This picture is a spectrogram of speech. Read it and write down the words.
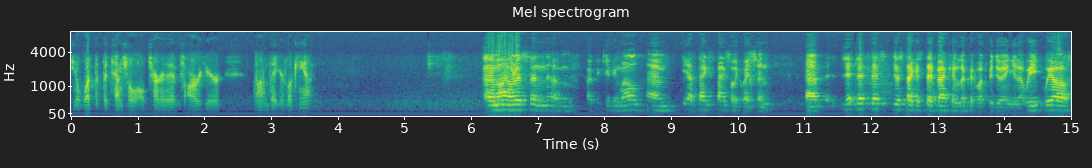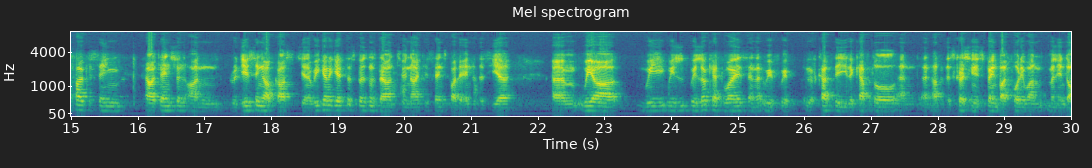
you know, what the potential alternatives are here um, that you're looking at? Um, hi, Orest, and um, hope you're keeping well. Um, yeah, thanks thanks for the question. Uh, let's just take a step back and look at what we're doing. You know, we are focusing our attention on reducing our costs. You know, we're going to get this business down to $0.90 by the end of this year. Um we are we we we look at ways, and we've cut the capital and other discretionary spend by $41 million.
